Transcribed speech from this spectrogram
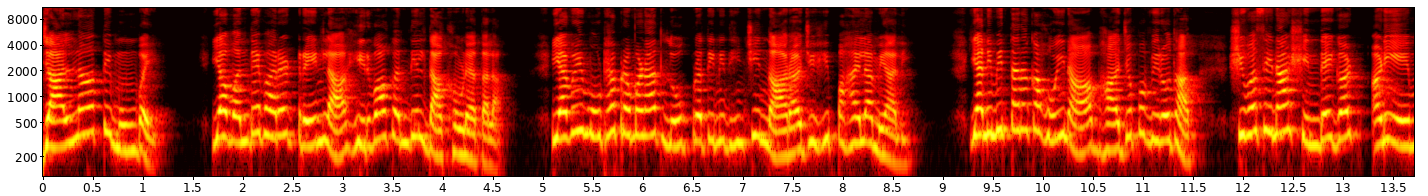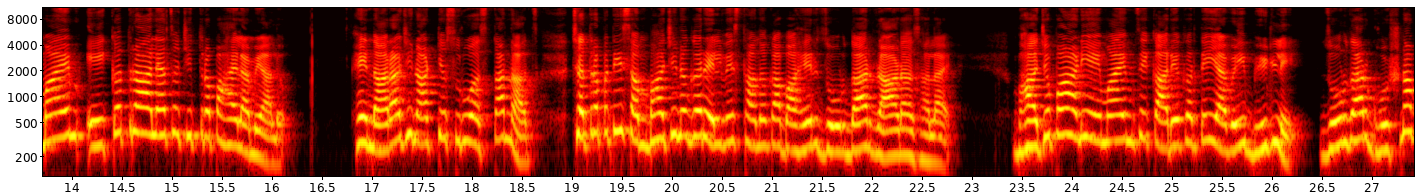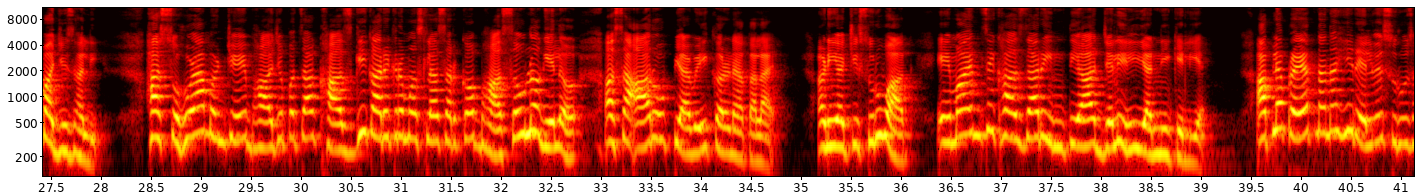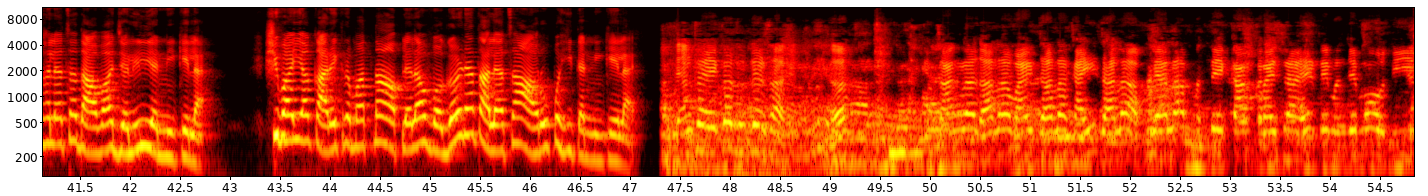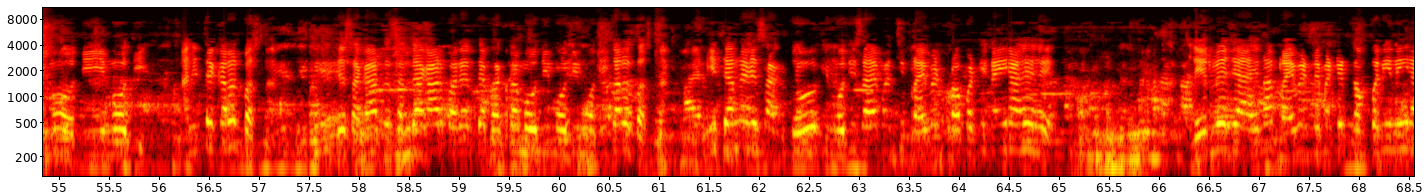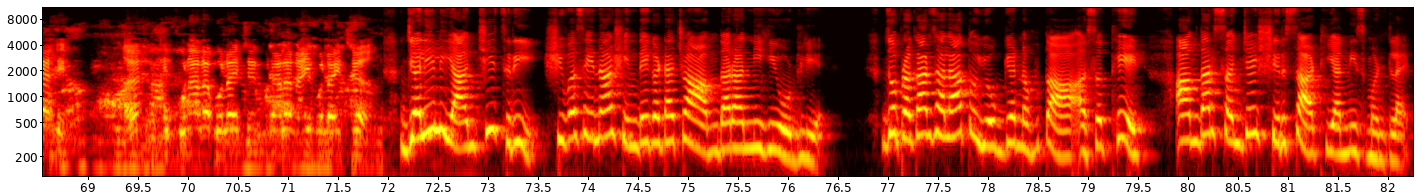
जालना ते मुंबई या वंदे भारत ट्रेनला हिरवा कंदील दाखवण्यात आला. यावेळी मोठ्या प्रमाणात लोकप्रतिनिधींची नाराजीही पाहायला मिळाली. या निमित्तानं का होईना भाजप विरोधात शिवसेना शिंदे गट आणि एम आय एम एकत्र आल्याचं चित्र पाहायला मिळालं. हे नाराजी नाट्य सुरू असतानाच छत्रपती संभाजीनगर रेल्वे स्थानकाबाहेर जोरदार राडा झालाय. भाजपा आणि एम आय एमचे कार्यकर्ते यावेळी भिडले. जोरदार घोषणाबाजी झाली. हा सोहळा म्हणजे भाजपचा खासगी कार्यक्रम असल्यासारखं भासवलं गेलं असा आरोप यावेळी करण्यात आलाय. आणि याची सुरुवात एम आय एमचे खासदार इम्तियाज जलील यांनी केली आहे. आपल्या प्रयत्नानं ही रेल्वे सुरू झाल्याचा दावा जलील यांनी केलाय. शिवाय या कार्यक्रमातनं आपल्याला वगळण्यात आल्याचा आरोपही त्यांनी केलाय. त्यांचा एकच उद्देश आहे चांगला झाला वाईट झालं काही झालं आपल्याला फक्त एक काम करायचं आहे ते म्हणजे मोदी मोदी मोदी. आणि ते करत बसणार. ते सकाळ ते संध्याकाळपर्यंत फक्त मोदी मोदी मोदी करत बसणार. मी त्यांना हे सांगतो की मोदी साहेबांची प्रायव्हेट प्रॉपर्टी नाही आहे हे. रेल्वे जे आहे ना प्रायव्हेट लिमिटेड कंपनी नाही आहे. कुणाला बोलायचं कुणाला नाही बोलायचं. जलील यांचीच री शिवसेना शिंदे गटाच्या आमदारांनीही ओढली आहे. जो प्रकार झाला तो योग्य नव्हता असं थेट आमदार संजय शिरसाट यांनीच म्हटलंय.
